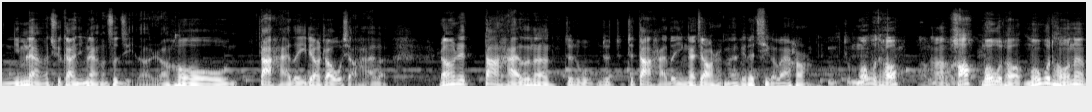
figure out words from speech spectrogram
你们两个去干你们两个自己的，然后大孩子一定要照顾小孩子。然后这大孩子呢，就是这这大孩子应该叫什么？给他起个外号，就蘑菇头啊。好，蘑菇头，蘑菇头呢，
